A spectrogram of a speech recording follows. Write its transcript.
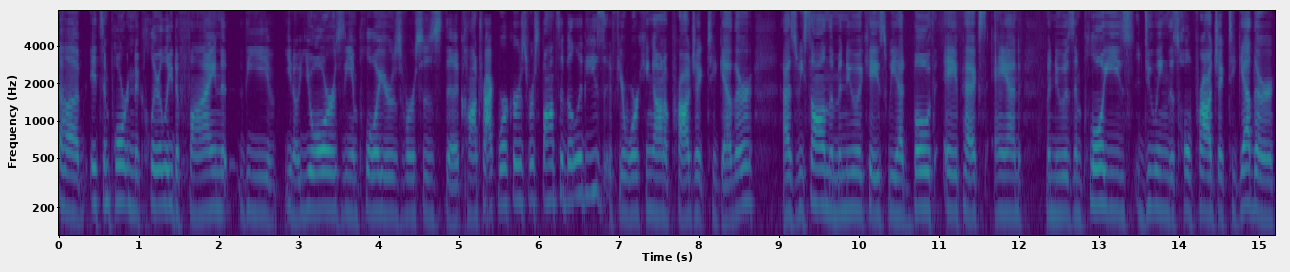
uh, it's important to clearly define the you know yours, the employers versus the contract workers' responsibilities. If you're working on a project together, as we saw in the Manua case, we had both Apex and Manua's employees doing this whole project together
